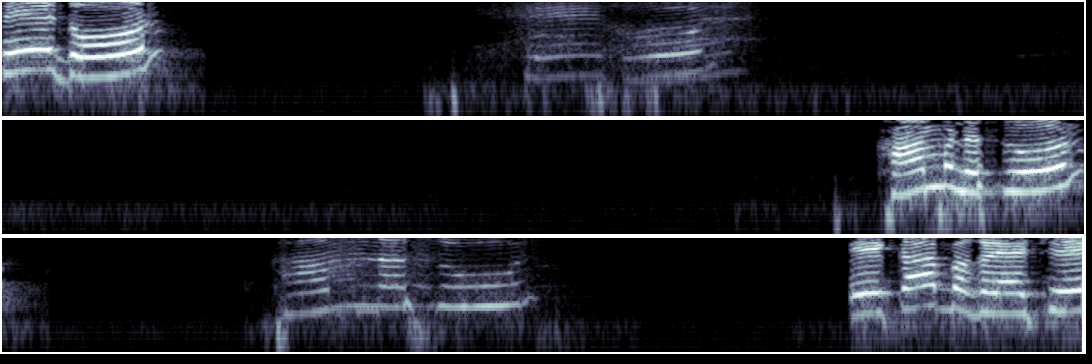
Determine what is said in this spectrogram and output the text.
ते दोन ते दोन खांब नसून खांब नसून एका बगळ्याचे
